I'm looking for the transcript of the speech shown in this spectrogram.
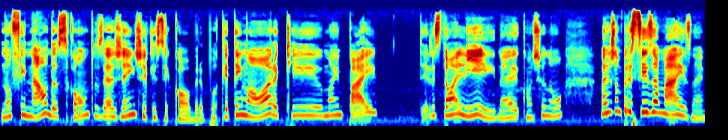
no final das contas é a gente que se cobra, porque tem uma hora que mãe e pai eles estão ali, né? Continuam, mas não precisa mais, né?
